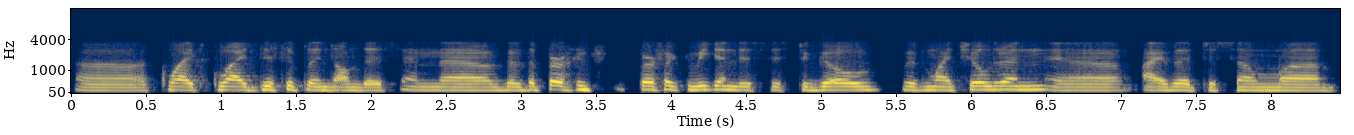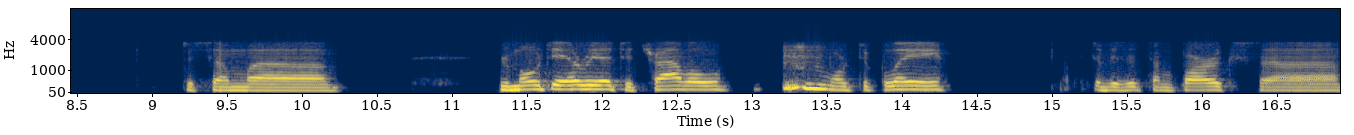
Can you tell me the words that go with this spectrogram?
uh, quite quite disciplined on this. And uh, the, the perfect perfect weekend is is to go with my children uh, either to some uh, to some uh, remote area to travel or to play, to visit some parks, uh,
